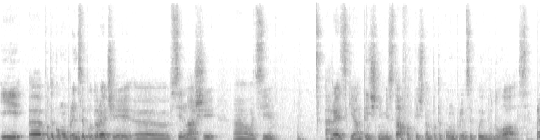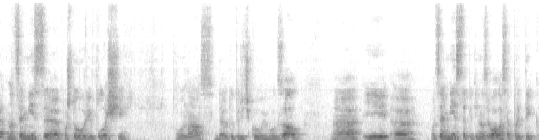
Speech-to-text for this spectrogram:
І е, по такому принципу, до речі, е, всі наші е, оці грецькі античні міста фактично по такому принципу і будувалися. Це місце поштової площі у нас, де тут річковий вокзал. Е, і е, оце місце тоді називалося Притика.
